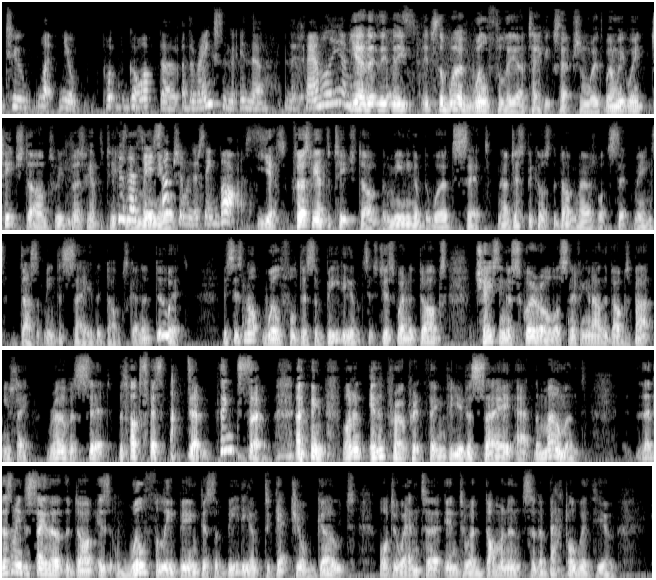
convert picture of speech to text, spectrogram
to what you know put, go up the the ranks in the in the in the family. I mean, Yeah, the, it's, the, the, it's- it's the word willfully I take exception with. When we, we teach dogs, we first we have to teach because them that's the the meaning. assumption when they're saying boss. Yes. First, we have to teach dog the meaning of the word sit. Now, just because the dog knows what sit means doesn't mean to say the dog's going to do it. This is not willful disobedience. It's just when a dog's chasing a squirrel or sniffing another dog's butt and you say, Rover, sit, the dog says, I don't think so. I mean, what an inappropriate thing for you to say at the moment. That doesn't mean to say that the dog is willfully being disobedient to get your goat or to enter into a dominance sort a battle with you.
